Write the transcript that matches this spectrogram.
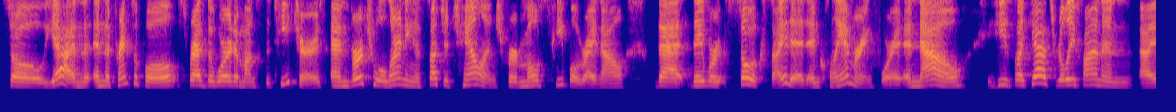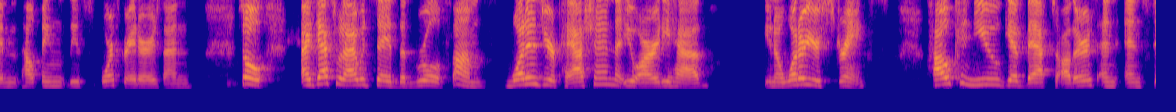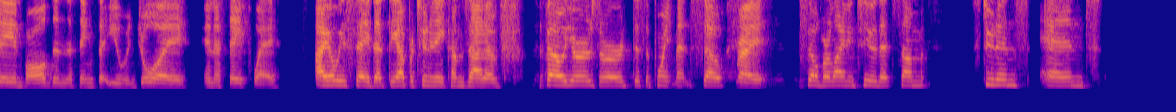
so yeah and the, and the principal spread the word amongst the teachers and virtual learning is such a challenge for most people right now that they were so excited and clamoring for it. And now he's like yeah it's really fun and i'm helping these fourth graders. And so i guess what i would say the rule of thumb what is your passion that you already have? You know what are your strengths how can you give back to others and and stay involved in the things that you enjoy in a safe way? I always say that the opportunity comes out of failures or disappointments so right. silver lining too that some students and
